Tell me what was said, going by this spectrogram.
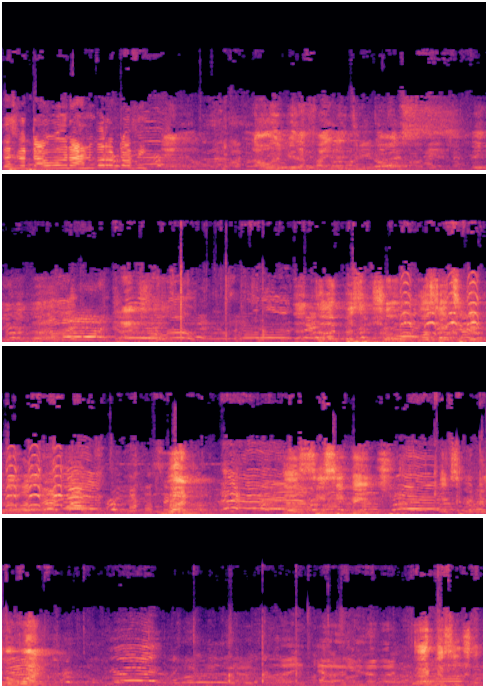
त्यसको टाउकोमा राख्नु पर्यो टफी Now will be the final three dogs taking up the grand show. The third person show goes to exhibit number one. The CC page. Exhibit number one. God bless you,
